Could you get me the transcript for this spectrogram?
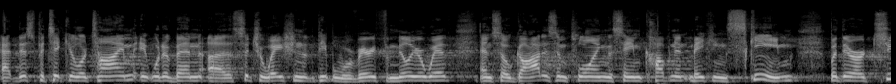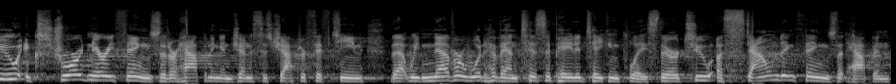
at this particular time. It would have been a situation that the people were very familiar with. And so God is employing the same covenant making scheme. But there are two extraordinary things that are happening in Genesis chapter 15 that we never would have anticipated taking place. There are two astounding things that happen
